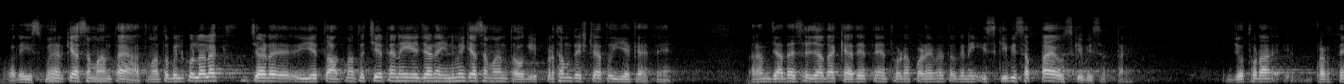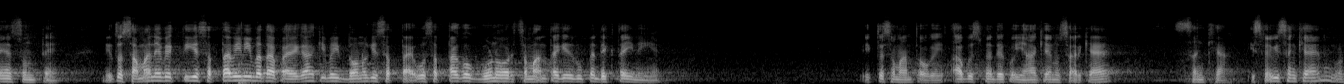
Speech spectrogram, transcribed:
बोले इसमें और क्या समानता है? आत्मा तो बिल्कुल अलग जड़ ये तो आत्मा तो चेतन है ये जड़ है इनमें क्या समानता होगी? प्रथम दृष्टिया तो ये कहते हैं। और हम ज़्यादा से ज़्यादा कह देते हैं थोड़ा पढ़े में तो कि नहीं इसकी भी सत्ता है उसकी भी सत्ता है। जो थोड़ा पढ़ते हैं, सुनते हैं। नहीं तो सामान्य व्यक्ति ये सत्ता भी नहीं बता पाएगा कि भाई दोनों की सत्ता है। वो सत्ता को गुण और समानता के रूप में दिखता ही नहीं है। एक तो समानता हो गई। अब उसमें देखो, यहाँ के अनुसार क्या है? संख्या। इसमें भी संख्या है ना गुण?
